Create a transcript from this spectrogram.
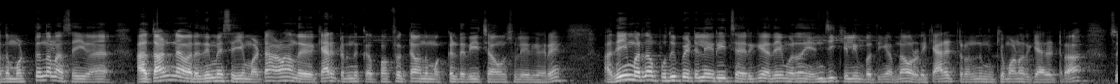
அதை மட்டும்தான் நான் செய்வேன். அதை தாண்டி நான் வேறு எதுவுமே செய்ய மாட்டேன். ஆனால் அந்த கேரக்டர் வந்து பர்ஃபெக்டாக வந்து மக்கள்கிட்ட ரீச் ஆகும் சொல்லியிருக்காரு. அதே மாதிரி தான் புதுப்பேட்டையிலையும் ரீச் ஆயிருக்கு. அதே மாதிரி தான் என்ஜிகேலையும் பார்த்தீங்க அப்படின்னா அவரோட கேரக்டர் வந்து முக்கியமான ஒரு கேரக்டராக ஸோ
